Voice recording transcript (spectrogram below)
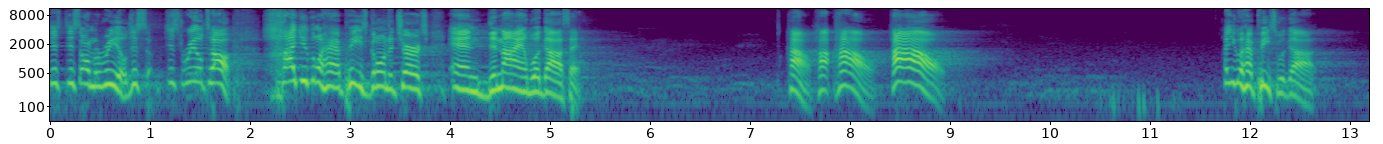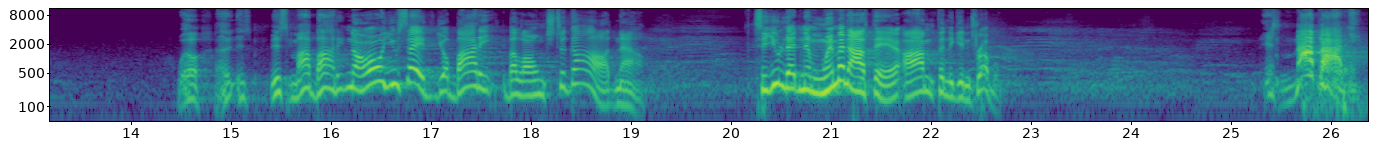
Just, just on the real, just, just real talk. How you gonna have peace going to church and denying what God said? How? How? How? How? You gonna have peace with God? Well, uh, it's, it's my body. No, you say your body belongs to God now. See, you letting them women out there, I'm finna get in trouble. It's my body.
